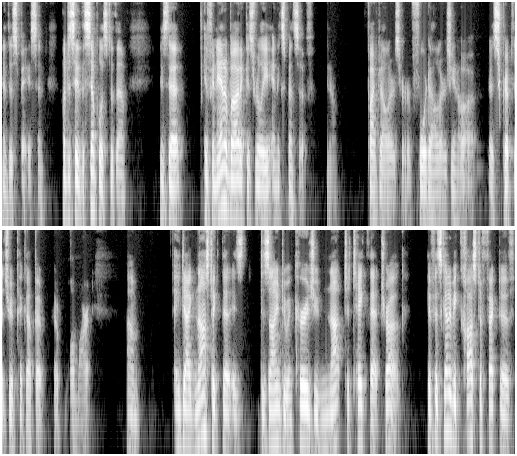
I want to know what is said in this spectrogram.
in this space. And I'll just say the simplest of them is that if an antibiotic is really inexpensive, you know, five dollars or four dollars, you know, a script that you would pick up at, at Walmart, um, a diagnostic that is designed to encourage you not to take that drug, if it's going to be cost effective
